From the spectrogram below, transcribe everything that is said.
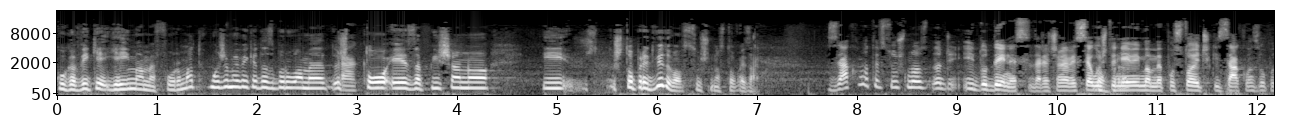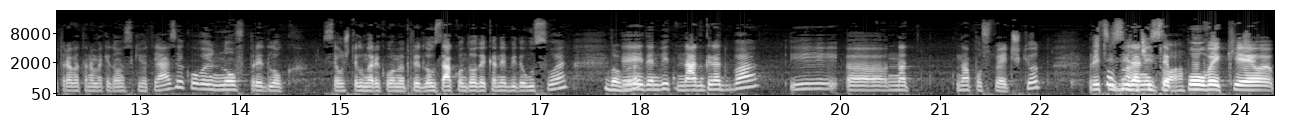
Кога веќе ја имаме формат, можеме веќе да зборуваме Така. што е запишано и што предвидува всушност овој закон. Законот е всушност значи, и до денес, да речеме, се уште не имаме постоечки закон за употребата на македонскиот јазик, овој нов предлог, се уште го нарекуваме предлог закон додека не биде усвоен, е еден вид надградба и е, на, на постоечкиот. Прецизирани значи се тоа? повеќе,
